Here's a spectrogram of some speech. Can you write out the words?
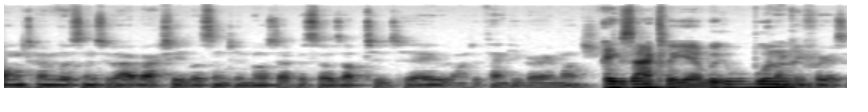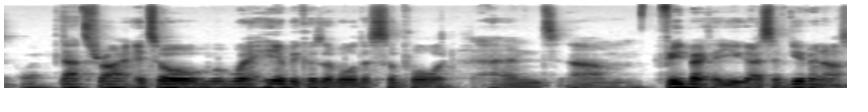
long-term listeners who have actually listened to most episodes up to today, we want to thank you very much. Exactly. Yeah, we wouldn't. Thank you for your support. That's right. It's all we're here because of all the support and um, feedback that you guys have given us.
